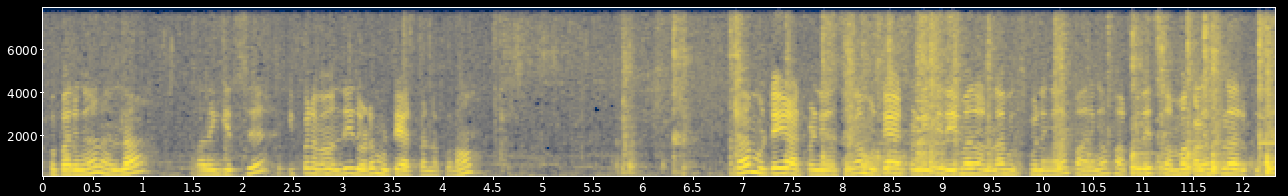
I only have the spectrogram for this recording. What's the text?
இப்போ பாருங்கள் நல்லா வதங்கிடுச்சு. இப்போ நம்ம வந்து இதோட முட்டையை ஆட் பண்ண போகிறோம் இப்போ முட்டையை ஆட் பண்ணி வச்சுங்க. முட்டையை ஆட் பண்ணிவிட்டு இதே மாதிரி நல்லா மிக்ஸ் பண்ணுங்கள் பாருங்கள் பார்க்கவே செம்ம கலர்ஃபுல்லாக இருக்குது.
